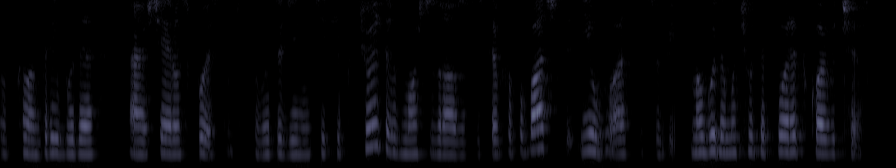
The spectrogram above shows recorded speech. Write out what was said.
в календарі буде е, ще й розписано. Тобто ви тоді не тільки почуєте, ви зможете зразу цю цифру побачити і обвести собі. Ми будемо чути порядкові числа.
